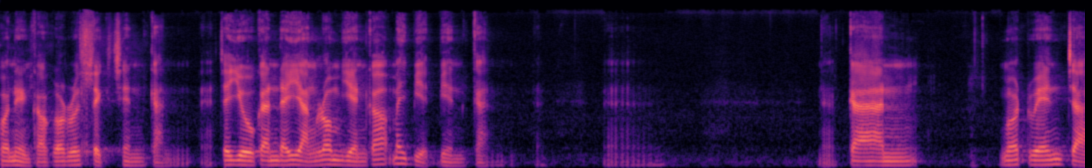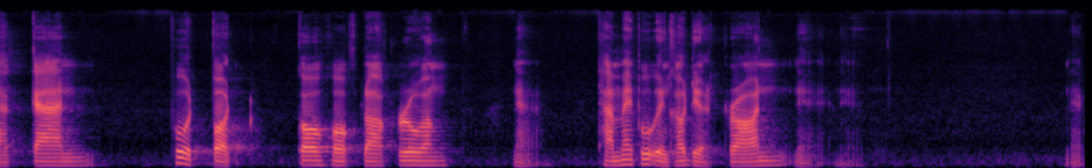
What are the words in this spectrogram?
คนอื่นเขาก็รู้สึกเช่นกัน จะอยู่กันได้อย่างร่มเย็นก็ไม่เบียดเบียนกัน การงดเว้นจากการพูดปดโกหกหลอกลวงนะทำให้ผู้อื่นเขาเดือดร้อนเนี่ยนะนะ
